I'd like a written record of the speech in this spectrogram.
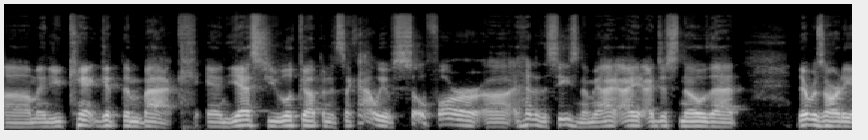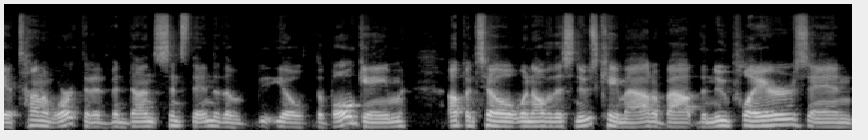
um, and you can't get them back. And yes, you look up and it's like, ah, oh, we have so far uh, ahead of the season. I mean, I, I, I just know that there was already a ton of work that had been done since the end of the, you know, the bowl game up until when all of this news came out about the new players and,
